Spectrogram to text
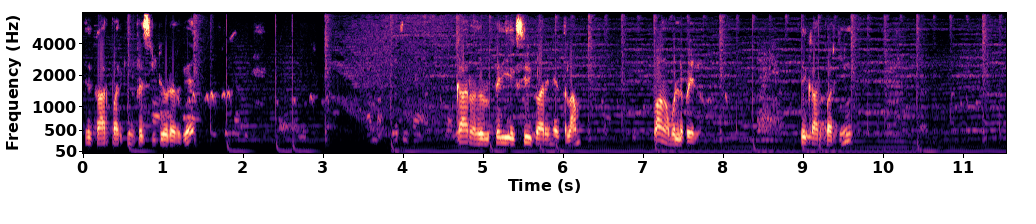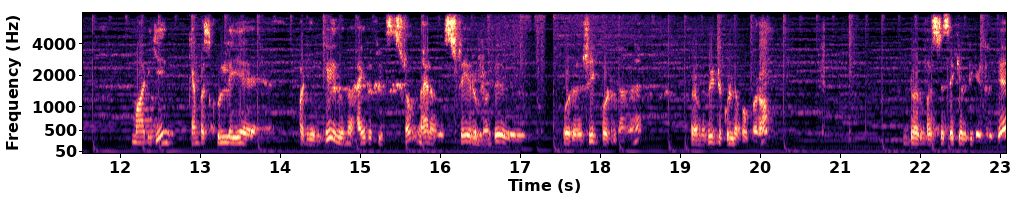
இது கார் பார்க்கிங் ஃபெசிலிட்டியோட இருக்கு. கார் வந்து ஒரு பெரிய எக்ஸ்யூ காரை நிறுத்தலாம் வாங்க உள்ள போயிடலாம். இது கார் பார்க்கிங் மாடிக்கு கேம்பஸ்குள்ளேயே படி இருக்கு. இது வந்து ஹைட்ரோஃபிக் சிஸ்டம் மேலே வந்து ஸ்டே ரூம் வந்து ஒரு ஷீட் போட்டிருக்காங்க. நம்ம வீட்டுக்குள்ளே போக போகிறோம் டோர் ஃபர்ஸ்ட் செக்யூரிட்டி கேட் இருக்கு.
